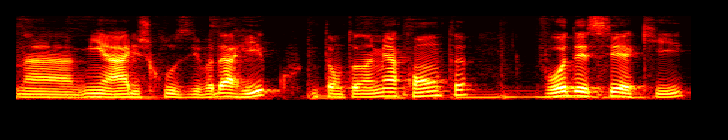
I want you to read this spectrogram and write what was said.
na minha área exclusiva da Rico, então estou na minha conta, vou descer aqui,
